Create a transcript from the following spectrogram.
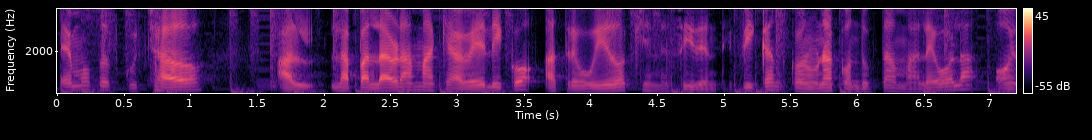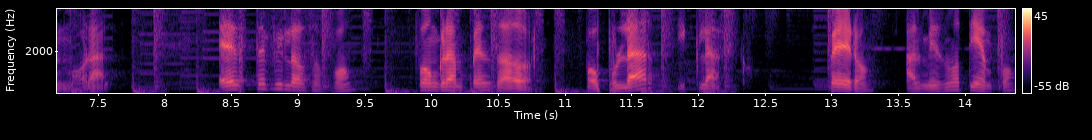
hemos escuchado la palabra maquiavélico atribuido a quienes se identifican con una conducta malévola o inmoral. Este filósofo fue un gran pensador, popular y clásico, pero al mismo tiempo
